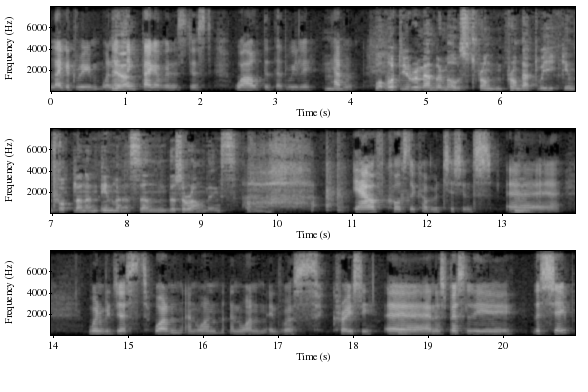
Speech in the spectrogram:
like a dream. When. I think back of it, it's just wow, did that really mm-hmm. happen? What, what do you remember most from, from that week in Scotland and Inverness and the surroundings? Ah. Yeah, of course the competitions. Uh, when we just won and won and won, it was crazy, uh, and especially the shape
